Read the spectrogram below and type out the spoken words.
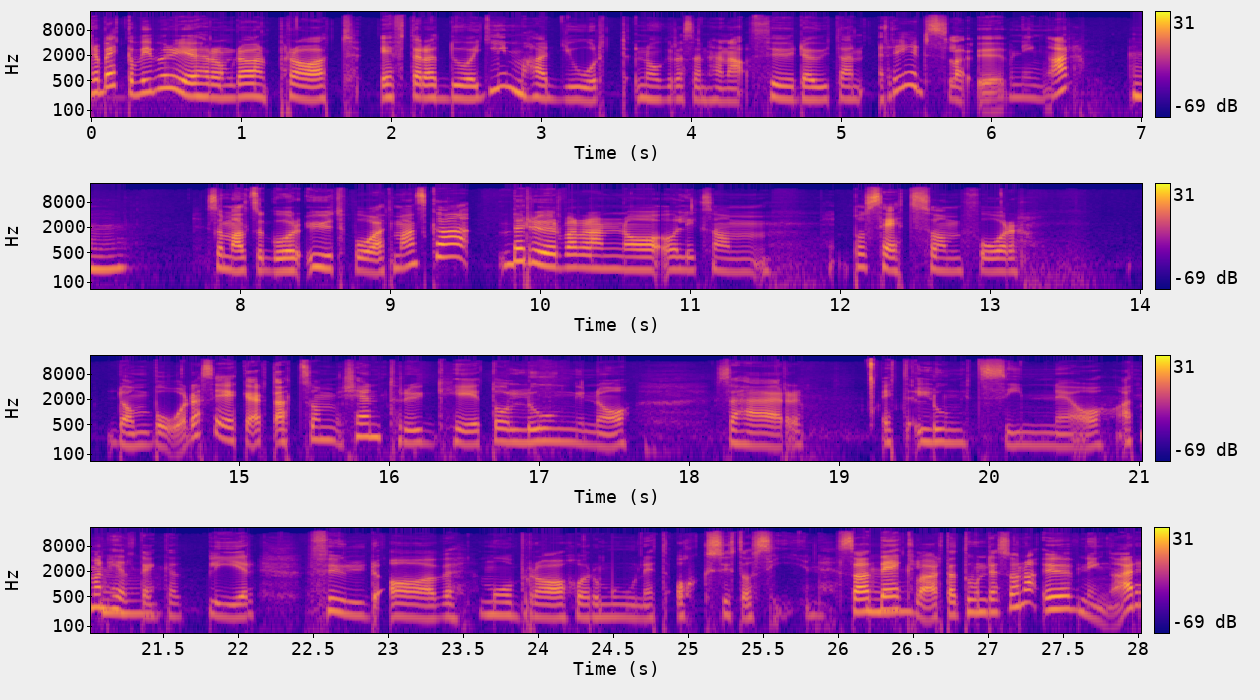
Rebecka, vi började ju häromdagen prata efter att du och Jim hade gjort några sådana här föda utan rädsla-övningar. Mm. Som alltså går ut på att man ska beröra varandra och, och liksom på sätt som får de båda säkert att som känna trygghet och lugn och så här ett lugnt sinne och att man helt Mm. enkelt blir fylld av må bra-hormonet oxytocin. Så att det är Mm. klart att under sådana övningar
